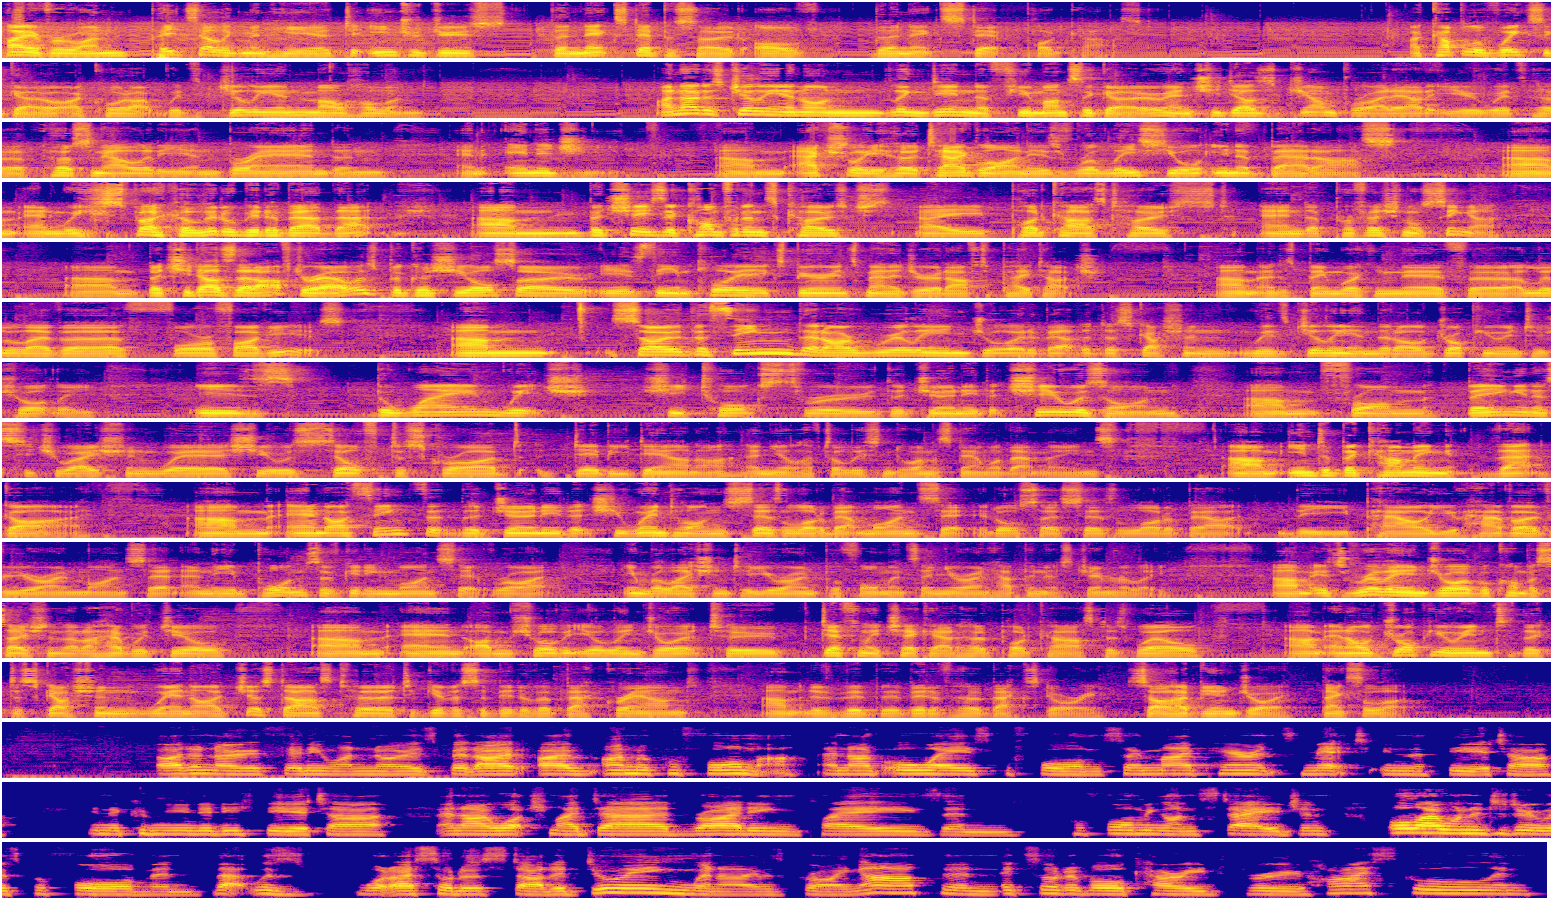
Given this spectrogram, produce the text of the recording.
Hi everyone, Pete Seligman here to introduce the next episode of the Next Step podcast. A couple of weeks ago, I caught up with Gillian Mulholland. I noticed Gillian on LinkedIn a few months ago, and she does jump right out at you with her personality and brand and, and energy. Um, actually, her tagline is Release Your Inner Badass. Um, and we spoke a little bit about that. Um, but she's a confidence coach, a podcast host, and a professional singer. Um, but she does that after hours because she also is the employee experience manager at Afterpay Touch um, and has been working there for a little over four or five years. Um, so, the thing that I really enjoyed about the discussion with Gillian that I'll drop you into shortly is the way in which she talks through the journey that she was on um, from being in a situation where she was self described Debbie Downer, and you'll have to listen to understand what that means, um, into becoming that guy. Um, and I think that the journey that she went on says a lot about mindset. It also says a lot about the power you have over your own mindset and the importance of getting mindset right in relation to your own performance and your own happiness generally. Um, it's really enjoyable conversation that I had with Gill. Um, and I'm sure that you'll enjoy it too. Definitely check out her podcast as well. Um, and I'll drop you into the discussion when I just asked her to give us a bit of a background um, and a bit, a bit of her backstory. So I hope you enjoy. Thanks a lot. I don't know if anyone knows, but I, I, I'm a performer and I've always performed. So my parents met in the theatre, in a community theatre, and I watched my dad writing plays and performing on stage and all I wanted to do was perform and that was what I sort of started doing when I was growing up and it sort of all carried through high school and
